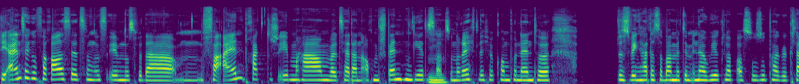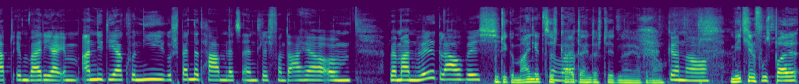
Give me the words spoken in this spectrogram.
Die einzige Voraussetzung ist eben, dass wir da einen Verein praktisch eben haben, weil es ja dann auch um Spenden geht. Es mhm. hat so eine rechtliche Komponente deswegen hat es aber mit dem Inner Wheel Club auch so super geklappt, eben weil die ja eben an die Diakonie gespendet haben letztendlich. Von daher ähm, wenn man will, glaube ich. Und die Gemeinnützigkeit dahinter steht, naja, genau. Genau. Mädchenfußball,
